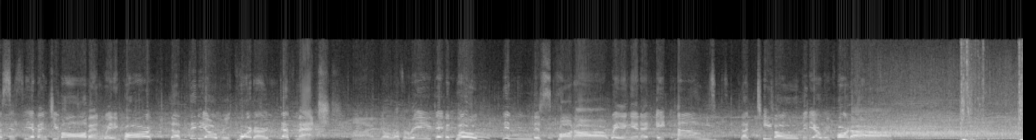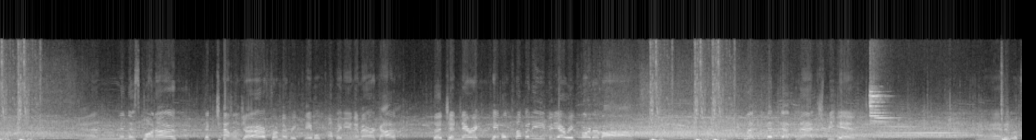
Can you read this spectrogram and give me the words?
yes, it's the event you've all been waiting for the Video Recorder death match. I'm your referee, David Pogue. In this corner, weighing in at eight pounds, the TiVo Video Recorder. And in this corner, the challenger from every cable company in America, the generic cable company video recorder box. Let the death match begin.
